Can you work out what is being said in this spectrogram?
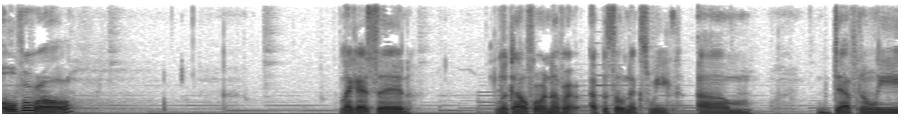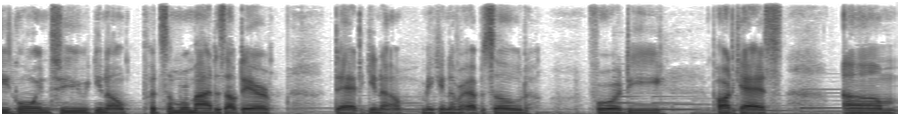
overall like i said look out for another episode next week um definitely going to you know put some reminders out there that you know make another episode for the podcast um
